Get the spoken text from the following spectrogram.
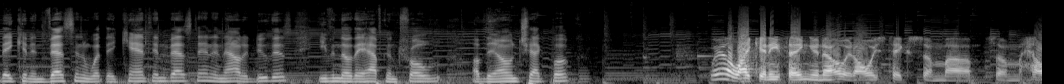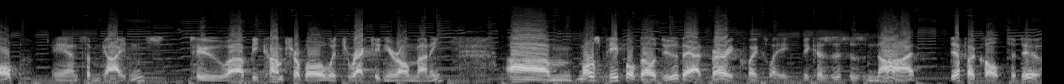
they can invest in and what they can't invest in and how to do this, even though they have control of their own checkbook. Well, like anything, you know, it always takes some uh, some help and some guidance to uh, be comfortable with directing your own money. Um, most people, though, do that very quickly because this is not difficult to do.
